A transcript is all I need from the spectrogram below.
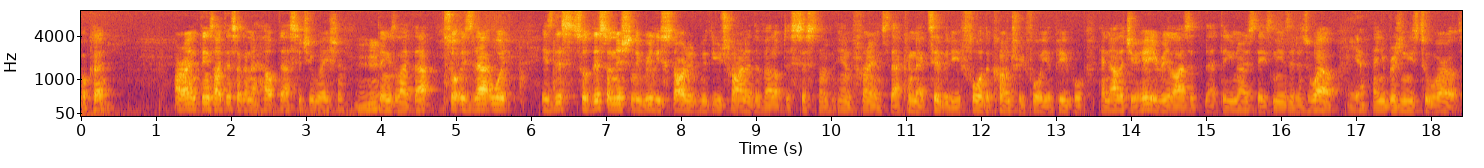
Okay. All right, and things like this are going to help that situation. Mhm. Things like that. So is that what is this so this initially really started with you trying to develop the system in France, that connectivity for the country, for your people. And now that you're here, you realize that, that the United States needs it as well, Yeah. and you're bridging these two worlds.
